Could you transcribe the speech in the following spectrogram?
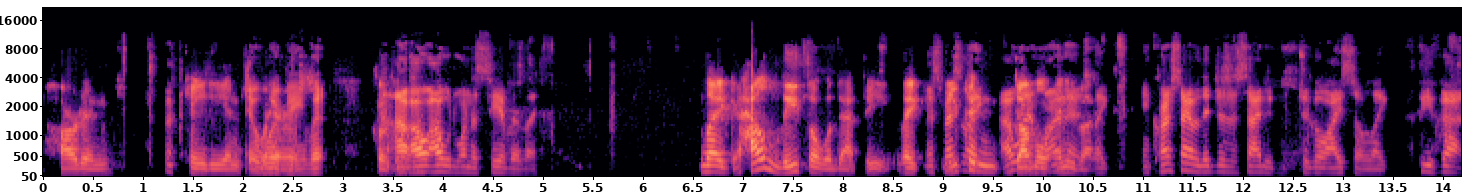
Harden, KD, and it Joe would Harris. be, but closing I, I, would want to see it, but like like, how lethal would that be? Like, especially you couldn't like, double mind it. anybody. Like in crunch time, they just decided to go ISO. Like you've got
